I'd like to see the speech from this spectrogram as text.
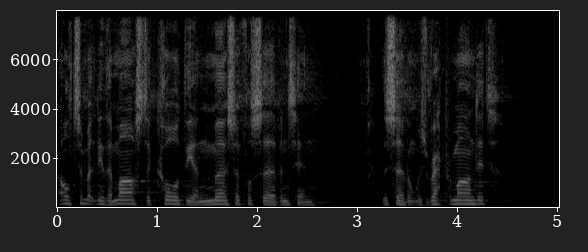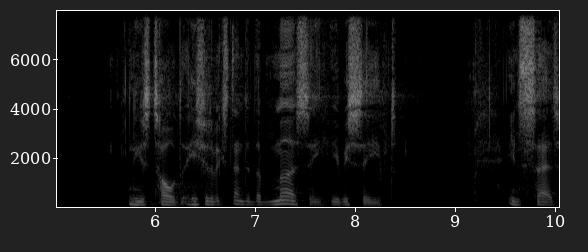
Ultimately, the master called the unmerciful servant in. The servant was reprimanded, and he was told that he should have extended the mercy he received. Instead,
